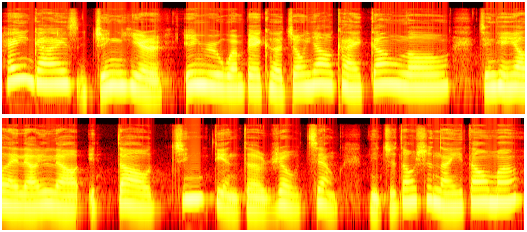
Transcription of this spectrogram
Hey guys, Jing here. 英语文备课中要开杠喽！今天要来聊一聊一道经典的肉酱，你知道是哪一道吗？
